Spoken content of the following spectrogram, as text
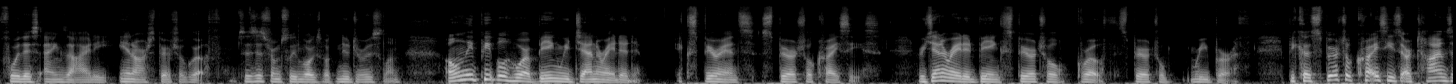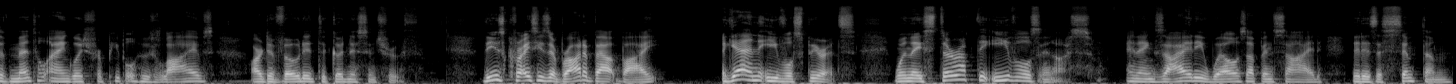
for this anxiety in our spiritual growth. So this is from Swedenborg's book, New Jerusalem. Only people who are being regenerated experience spiritual crises. Regenerated being spiritual growth, spiritual rebirth. Because spiritual crises are times of mental anguish for people whose lives are devoted to goodness and truth. These crises are brought about by, again, evil spirits. When they stir up the evils in us, and anxiety wells up inside that is a symptom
